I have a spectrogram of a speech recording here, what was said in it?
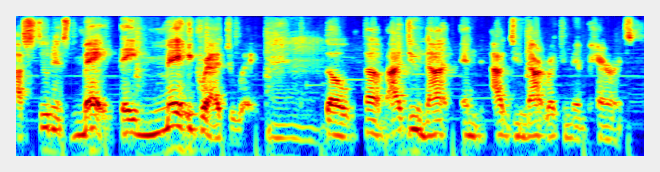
Our students may they may graduate. Mm. So um, I do not, and I do not recommend parents.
